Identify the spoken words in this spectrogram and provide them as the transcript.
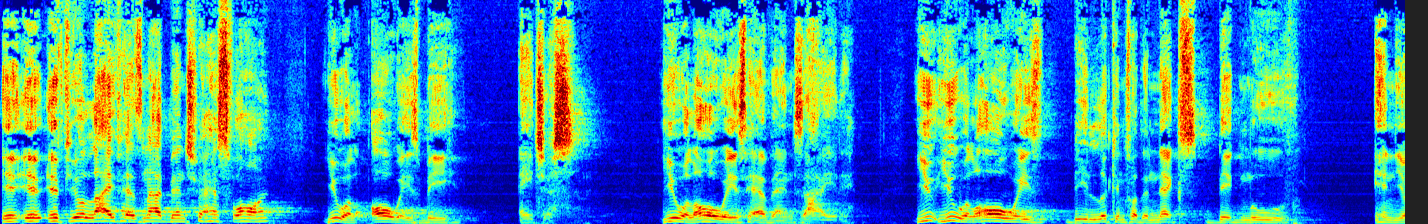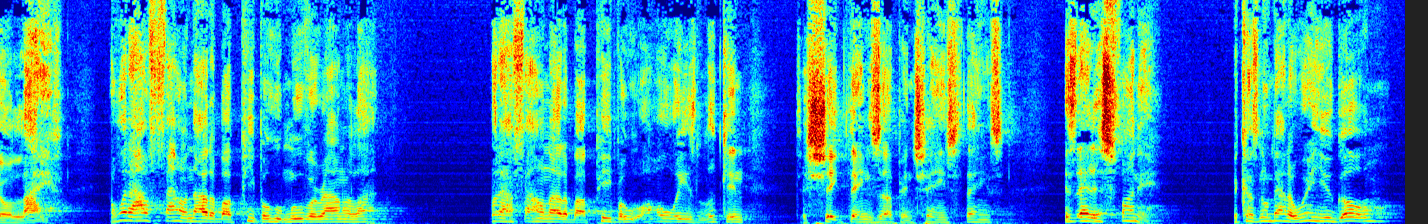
If your life has not been transformed, you will always be anxious. You will always have anxiety. You, you will always be looking for the next big move in your life. And what I've found out about people who move around a lot, what I found out about people who are always looking to shake things up and change things is that it's funny because no matter where you go,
